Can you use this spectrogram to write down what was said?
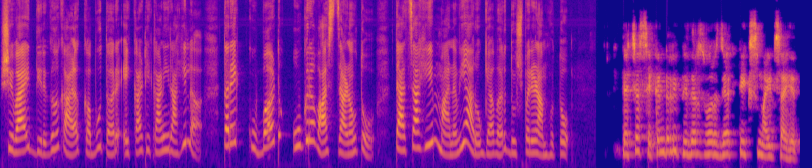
शिवाय दीर्घकाळ कबूतर एका ठिकाणी राहिलं तर एक कुबट उग्र वास जाणवतो. त्याचाही मानवी आरोग्यावर दुष्परिणाम होतो. त्याच्या सेकंडरी फिदर्सवर ज्या टिक्स माइट्स आहेत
